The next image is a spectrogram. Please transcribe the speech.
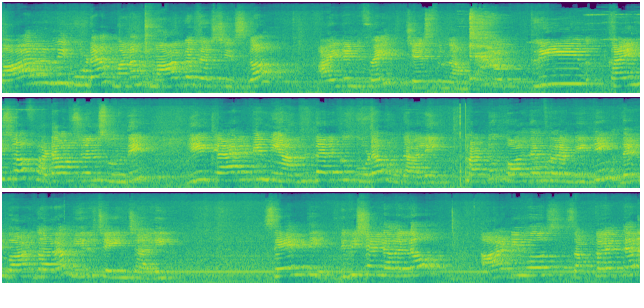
వారిని కూడా మనం మార్గదర్శిస్గా ఐడెంటిఫై చేస్తున్నాము so three kinds of adoptions ఉంది. ఈ క్లారిటీ మీ అందరికి కూడా ఉండాలి. To call them for meeting then వారి ద్వారా మీరు చేయించాలి. సేమ్ థింగ్ డివిజన్ లెవెల్లో RDOs sub collector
